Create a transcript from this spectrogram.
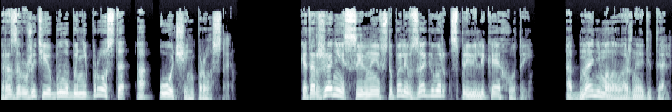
Разоружить ее было бы не просто, а очень просто. Каторжане и ссыльные вступали в заговор с превеликой охотой. Одна немаловажная деталь.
